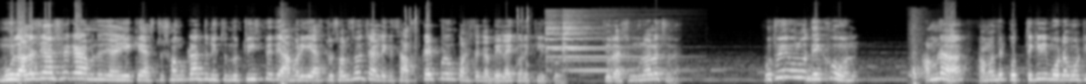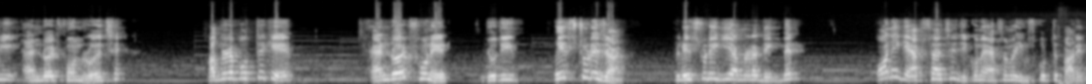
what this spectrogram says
মূল আলোচনা আসার আগে আমাদের জানি একে অ্যাস্ট্রো সংক্রান্ত নিত্য টুইস পেতে আমার এই অ্যাস্ট্রো সলিউশন চ্যানেলকে সাবস্ক্রাইব করুন, পাশে থাকা বেল আইকনে ক্লিক করুন। চলে আসি মূল আলোচনা প্রথমেই বলব, দেখুন, আমরা, আমাদের প্রত্যেকেরই মোটামুটি অ্যান্ড্রয়েড ফোন রয়েছে। আপনারা প্রত্যেকে অ্যান্ড্রয়েড ফোনের যদি প্লে স্টোরে যান প্লে স্টোরে গিয়ে আপনারা দেখবেন, অনেক অ্যাপস আছে যে কোনো অ্যাপস আমরা ইউজ করতে পারেন।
